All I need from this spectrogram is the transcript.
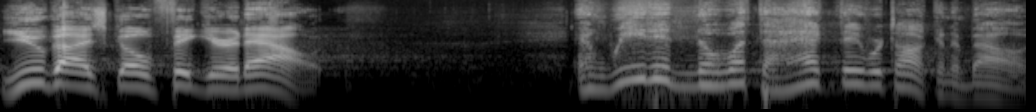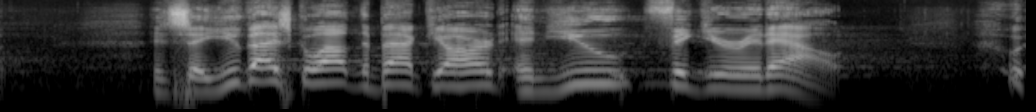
You guys go figure it out. And we didn't know what the heck they were talking about and say, You guys go out in the backyard and you figure it out.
